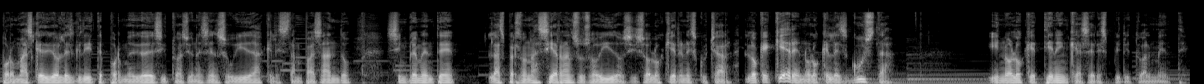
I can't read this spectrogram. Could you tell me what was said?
por más que Dios les grite por medio de situaciones en su vida que le están pasando, simplemente las personas cierran sus oídos y solo quieren escuchar lo que quieren o lo que les gusta y no lo que tienen que hacer espiritualmente.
